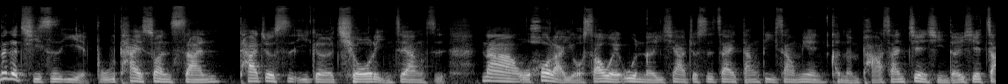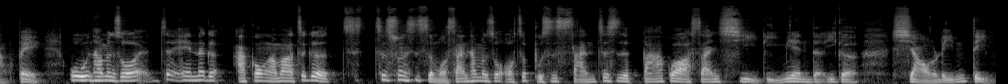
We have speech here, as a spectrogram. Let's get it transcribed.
那个其实也不太算山，它就是一个丘陵这样子。那我后来有稍微问了一下，就是在当地上面可能爬山践行的一些长辈，我问他们说，这哎那个阿公阿妈，这个这这算是什么山？他们说，哦，这不是山，这是八卦山系里面的一个小林顶。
